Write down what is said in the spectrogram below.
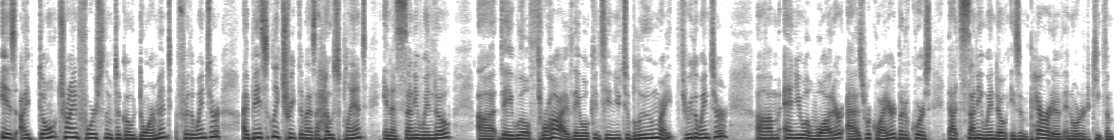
is I don't try and force them to go dormant for the winter. I basically treat them as a house plant in a sunny window. Uh, they will thrive. They will continue to bloom right through the winter, um, and you will water as required. But of course, that sunny window is imperative in order to keep them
